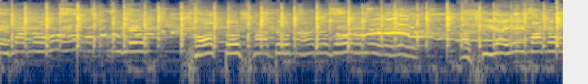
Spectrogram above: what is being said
এই মানব শত সাধনার বলে আসিয়া মানব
